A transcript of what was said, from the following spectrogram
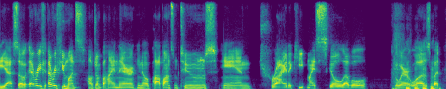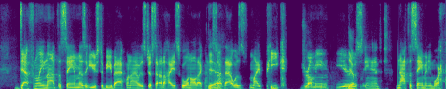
yeah, so every every few months, I'll jump behind there, you know, pop on some tunes and try to keep my skill level to where it was, but definitely not the same as it used to be back when I was just out of high school and all that kind of Yeah. stuff. That was my peak drumming years, and not the same anymore.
